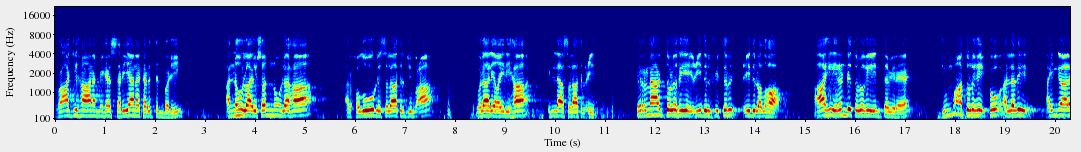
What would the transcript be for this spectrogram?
ராஜிஹான மிக சரியான கருத்தின்படி அன்னஹு லா யுசன்னு லஹா அல் لصلاة الجمعة ولا لغيرها إلا صلاة العيد. இல்லா பிறநாள் தொழுகையை ஈதுல் ஃபித்ர் ஈதுல் அல்ஹா ஆகிய இரண்டு தொழுகையின் தவிர ஜும்மா தொழுகைக்கோ அல்லது ஐங்கால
